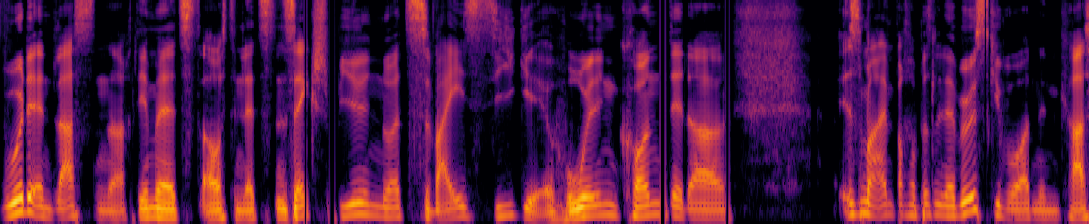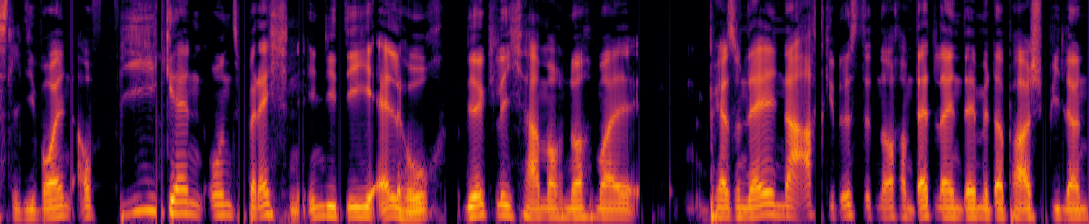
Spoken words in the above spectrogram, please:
wurde entlassen, nachdem er jetzt aus den letzten sechs Spielen nur zwei Siege holen konnte. Da ist man einfach ein bisschen nervös geworden in Kassel. Die wollen auf Biegen und Brechen in die DEL hoch. Wirklich haben auch nochmal personell nachgerüstet noch am Deadline Day mit ein paar Spielern.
